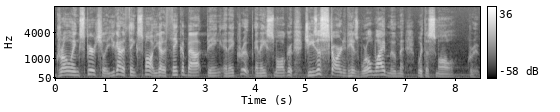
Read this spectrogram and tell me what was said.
growing spiritually, you got to think small. You got to think about being in a group, in a small group. Jesus started his worldwide movement with a small group.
